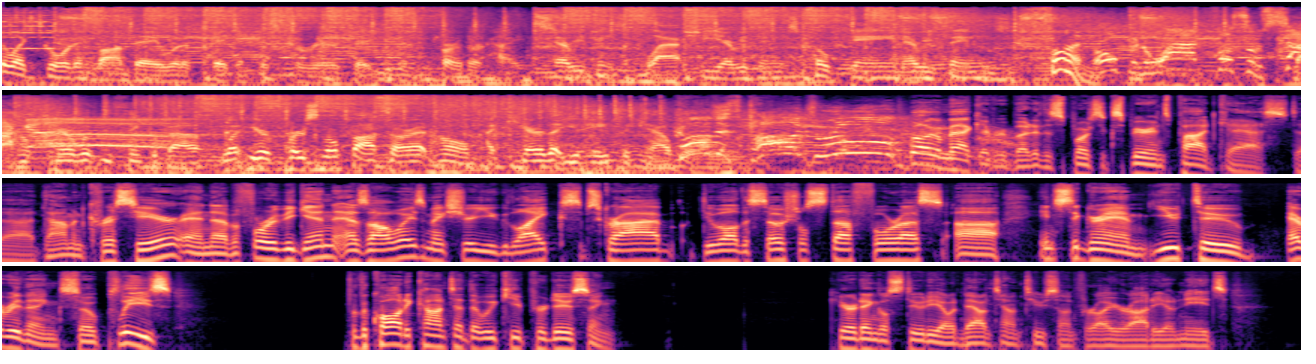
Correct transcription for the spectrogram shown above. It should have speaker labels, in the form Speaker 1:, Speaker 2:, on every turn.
Speaker 1: feel like Gordon Bombay would have taken his career to even further heights.
Speaker 2: Everything's flashy, everything's cocaine, everything's
Speaker 1: Fun.
Speaker 3: Open wide for some soccer.
Speaker 2: I don't care what you think about what your personal thoughts are at home. I care that you hate the Cowboys.
Speaker 3: Call
Speaker 2: Cowboys.
Speaker 3: this college rule.
Speaker 4: Welcome back, everybody, to the Sports Experience Podcast. Uh, Dom and Chris here. And uh, before we begin, as always, make sure you like, subscribe, do all the social stuff for us uh, Instagram, YouTube, everything. So please, for the quality content that we keep producing here at Engle Studio in downtown Tucson for all your audio needs,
